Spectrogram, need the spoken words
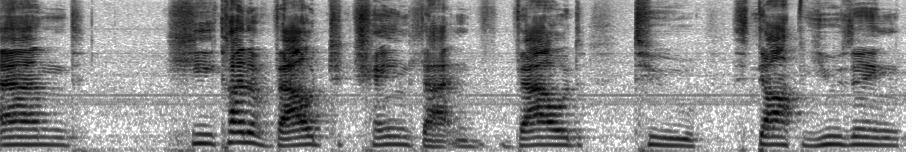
and he kind of vowed to change that and vowed to stop using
